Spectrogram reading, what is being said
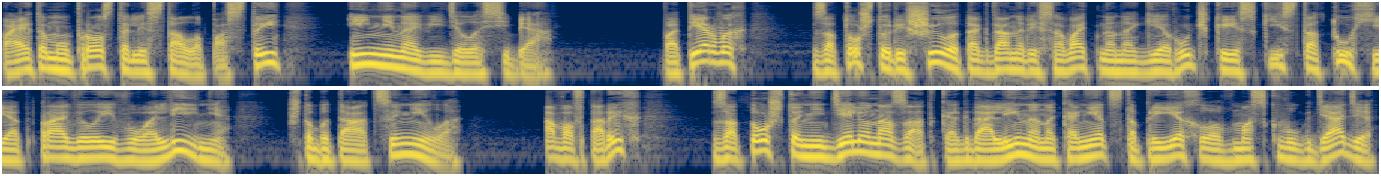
Поэтому просто листала посты и ненавидела себя. Во-первых, за то, что решила тогда нарисовать на ноге ручкой эскиз татухи и отправила его Алине — чтобы та оценила. А во-вторых, за то, что неделю назад, когда Алина наконец-то приехала в Москву к дяде,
